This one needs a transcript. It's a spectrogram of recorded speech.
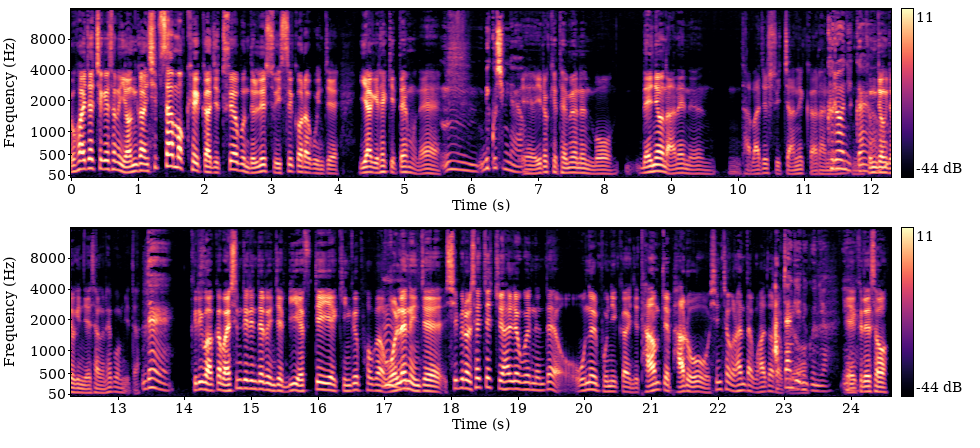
그 화이자 측에서는 연간 13억 회까지 투여분 늘릴 수 있을 거라고 이제 이야기를 했기 때문에 음, 믿고 싶네요. 예, 이렇게 되면은 뭐 내년 안에는 다 맞을 수 있지 않을까라는 그러니까요. 긍정적인 예상을 해봅니다. 네. 그리고 아까 말씀드린 대로 이제 미 FDA의 긴급 허가 음. 원래는 이제 11월 셋째 주에 하려고 했는데 오늘 보니까 이제 다음 주에 바로 신청을 한다고 하더라고요. 앞당기는군요. 예, 예 그래서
